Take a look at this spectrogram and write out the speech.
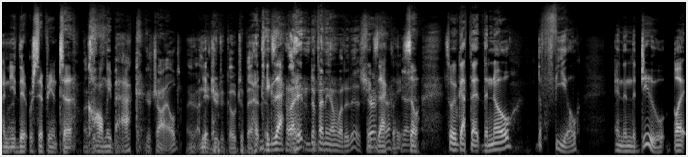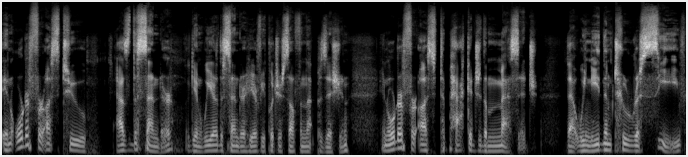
I need the recipient to call me back. Your child. I need yeah. you to go to bed. Exactly. Right? Depending on what it is. Sure, exactly. Yeah, so yeah. so we've got the the know, the feel, and then the do. But in order for us to as the sender, again, we are the sender here if you put yourself in that position, in order for us to package the message that we need them to receive,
